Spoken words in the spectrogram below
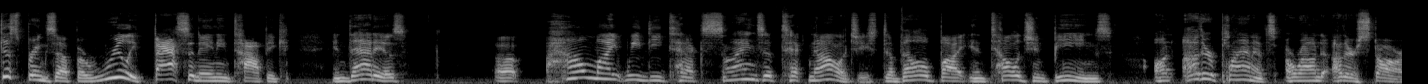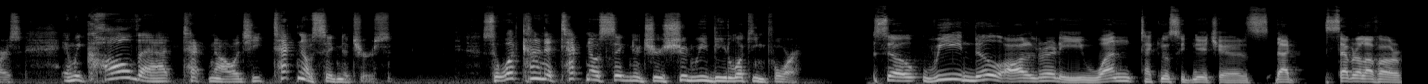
This brings up a really fascinating topic, and that is uh, how might we detect signs of technologies developed by intelligent beings on other planets around other stars? And we call that technology technosignatures. So, what kind of technosignatures should we be looking for? So we know already one technosignatures that several of our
